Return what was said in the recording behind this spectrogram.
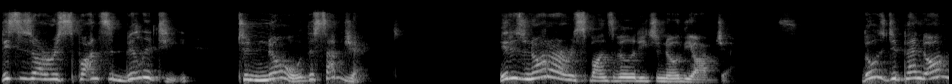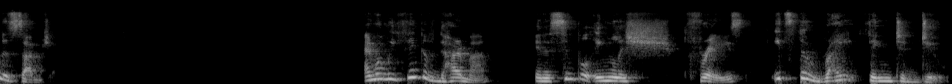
This is our responsibility to know the subject. It is not our responsibility to know the objects, those depend on the subject. And when we think of dharma in a simple English phrase, it's the right thing to do.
